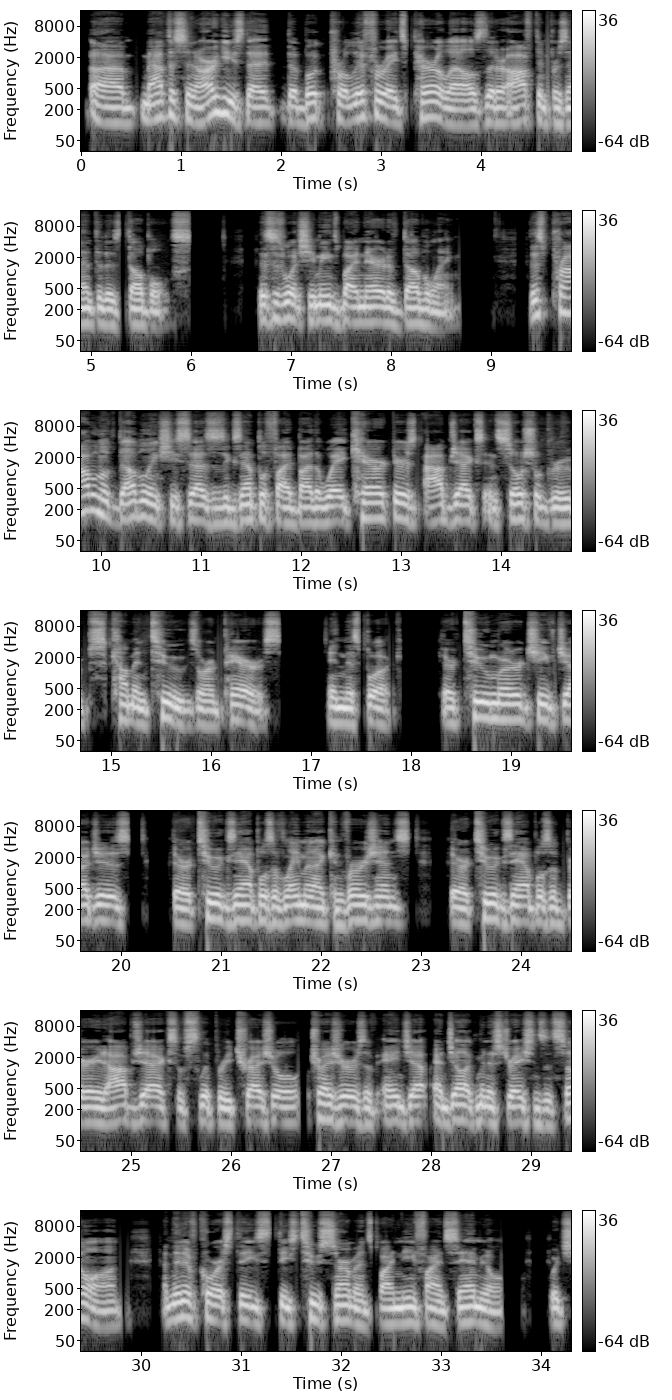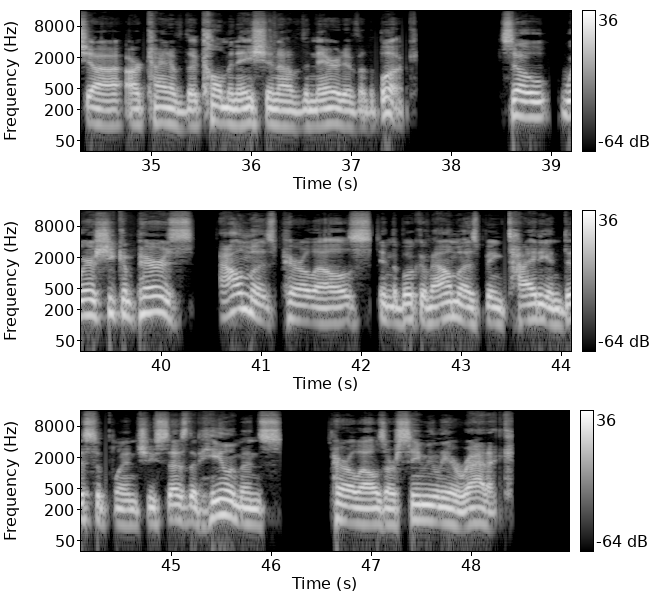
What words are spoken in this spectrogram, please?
uh, Matheson argues that the book proliferates parallels that are often presented as doubles. This is what she means by narrative doubling. This problem of doubling, she says, is exemplified by the way characters, objects, and social groups come in twos or in pairs in this book. There are two murdered chief judges. There are two examples of Lamanite conversions. There are two examples of buried objects, of slippery treasure, treasures, of angel, angelic ministrations, and so on. And then, of course, these these two sermons by Nephi and Samuel, which uh, are kind of the culmination of the narrative of the book. So, where she compares Alma's parallels in the book of Alma as being tidy and disciplined, she says that Helaman's parallels are seemingly erratic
